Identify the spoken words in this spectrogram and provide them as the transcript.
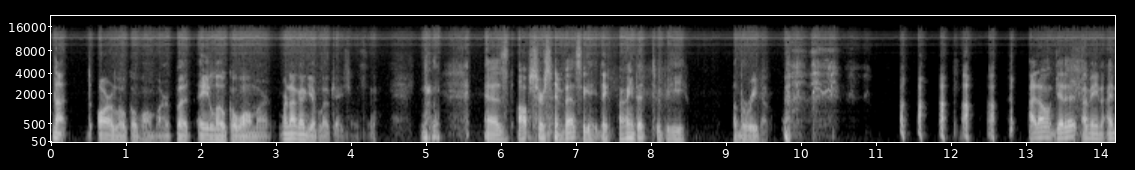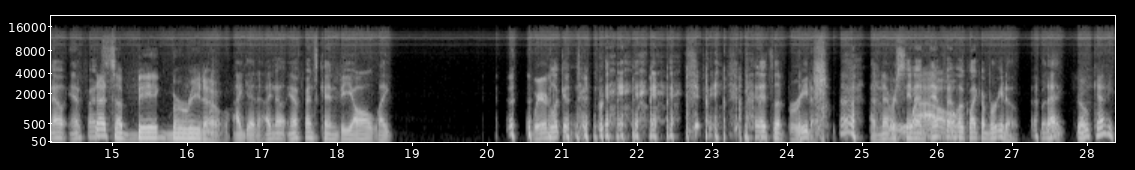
Not our local Walmart, but a local Walmart. We're not going to give locations. As officers investigate, they find it to be a burrito. I don't get it. I mean, I know infants. That's a big burrito. I get it. I know infants can be all like weird looking, it's a burrito. I've never seen an infant look like a burrito. But hey, Okay.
